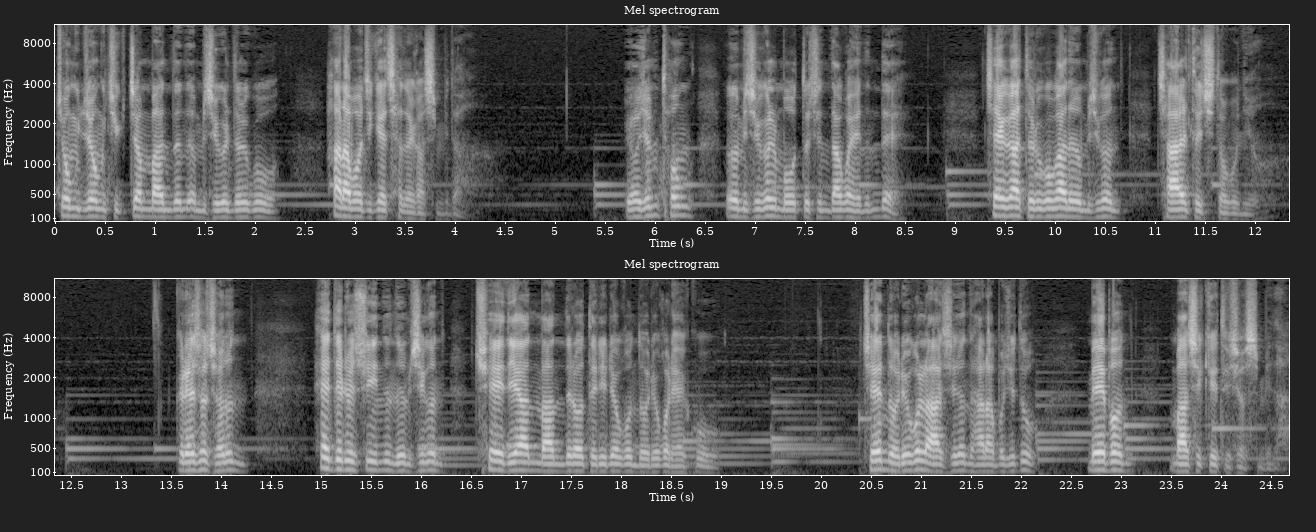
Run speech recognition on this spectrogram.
종종 직접 만든 음식을 들고 할아버지께 찾아갔습니다. 요즘 통 음식을 못 드신다고 했는데 제가 들고 간 음식은 잘 드시더군요. 그래서 저는 해드릴 수 있는 음식은 최대한 만들어 드리려고 노력을 했고 제 노력을 아시는 할아버지도 매번 맛있게 드셨습니다.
